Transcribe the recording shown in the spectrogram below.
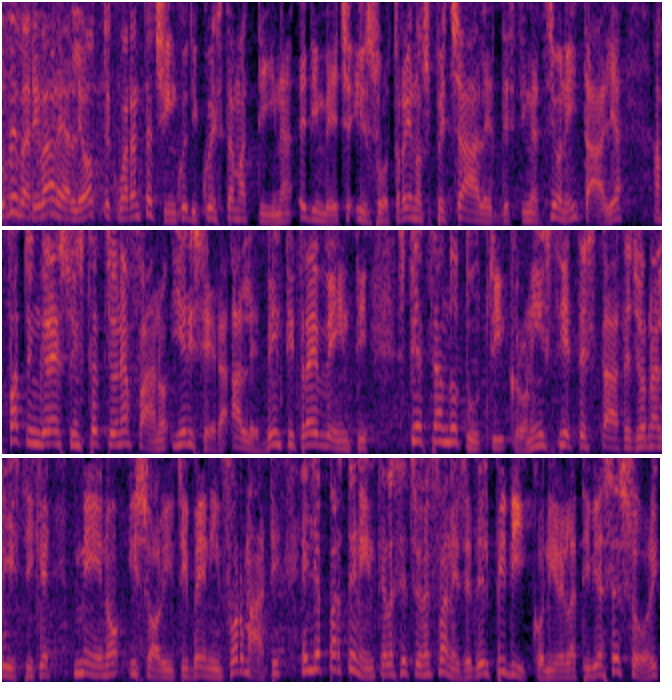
Doveva arrivare alle 8.45 di questa mattina ed invece il suo treno speciale destinazione Italia ha fatto ingresso in stazione a Fano ieri sera alle 23.20, spiazzando tutti, cronisti e testate giornalistiche, meno i soliti ben informati e gli appartenenti alla sezione fanese del PD con i relativi assessori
